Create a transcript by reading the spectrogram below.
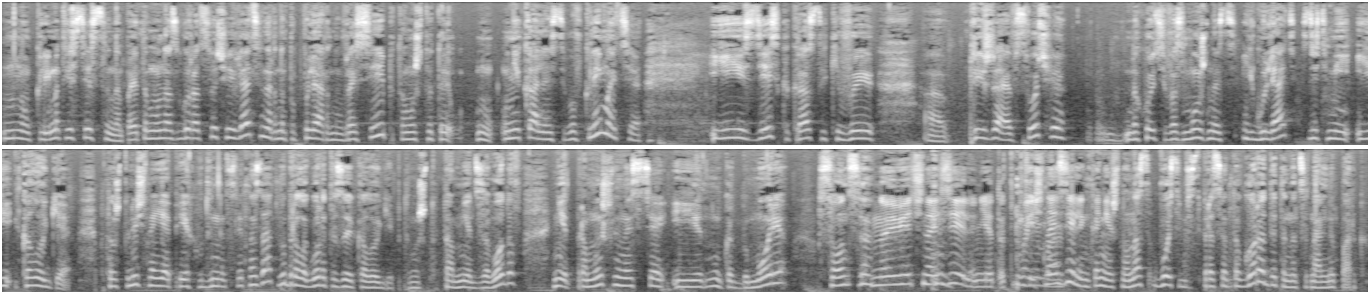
Ну, климат, естественно. Поэтому у нас город Сочи является, наверное, популярным в России, потому что это ну, уникальность его в климате. И здесь как раз-таки вы, а, приезжая в Сочи, находите возможность и гулять с детьми, и экология. Потому что лично я, приехав 12 лет назад, выбрала город из-за экологии, потому что там нет заводов, нет промышленности, и, ну, как бы море, солнце. Ну и вечная зелень, я так понимаю. Вечная зелень, конечно. У нас 80% города – это национальный парк.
